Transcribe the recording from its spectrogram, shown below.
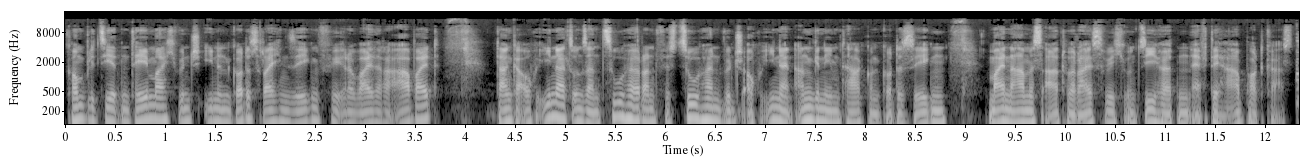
komplizierten Thema. Ich wünsche Ihnen gottesreichen Segen für Ihre weitere Arbeit. Danke auch Ihnen als unseren Zuhörern fürs Zuhören, wünsche auch Ihnen einen angenehmen Tag und Gottes Segen. Mein Name ist Arthur Reiswig und Sie hörten FDH Podcast.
